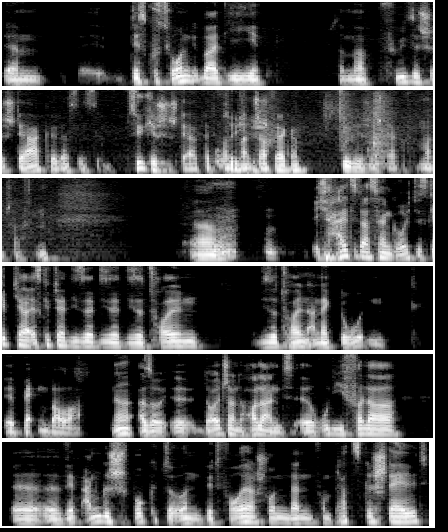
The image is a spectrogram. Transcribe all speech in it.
ähm, Diskussion über die sagen wir, physische Stärke, das ist psychische Stärke von psychische Mannschaften. Stärke. Psychische Stärke von Mannschaften. Ähm, ich halte das ja ein Gerücht. Es gibt ja, es gibt ja diese, diese, diese tollen, diese tollen Anekdoten. Äh, Beckenbauer. Ne? Also äh, Deutschland, Holland, äh, Rudi Völler äh, äh, wird angespuckt und wird vorher schon dann vom Platz gestellt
